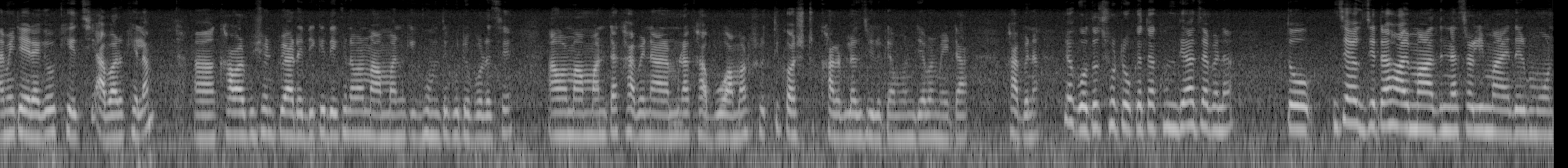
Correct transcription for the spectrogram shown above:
আমি এটা এর আগেও খেয়েছি, আবার খেলাম। খাওয়ার ভীষণ প্রিয়। আর এদিকে দেখুন আমার মাম্মানকে ঘুম থেকে উঠে পড়েছে। আমার মাম্মানটা খাবে না, আর আমরা খাব। আমার সত্যি কষ্ট, খারাপ লাগছিল কেমন যে আমার মেয়েটা খাবে না। যাক, ও তো ছোটো, ওকে তো এখন দেওয়া যাবে না। তো যাই হোক, যেটা হয় মা ন্যাচারালি মায়েদের মন।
